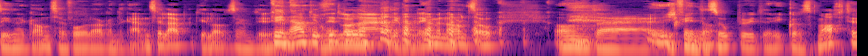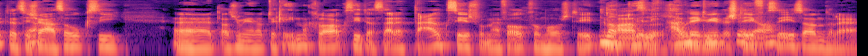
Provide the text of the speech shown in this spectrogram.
ja. in einer ganz hervorragenden Gänseleber. Die lassen sich die Genau, die nicht lassen, die kommen immer noch und so. Und äh, ist ich finde das super, wie der Rico das gemacht hat. Es ist Ja. auch so gewesen, äh, das ist mir natürlich immer klar gewesen, dass er ein Teil war vom Erfolg von Horst Hittermann. Natürlich, Also, auch war ein nicht irgendwie der Stift ja. gewesen, sondern äh,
